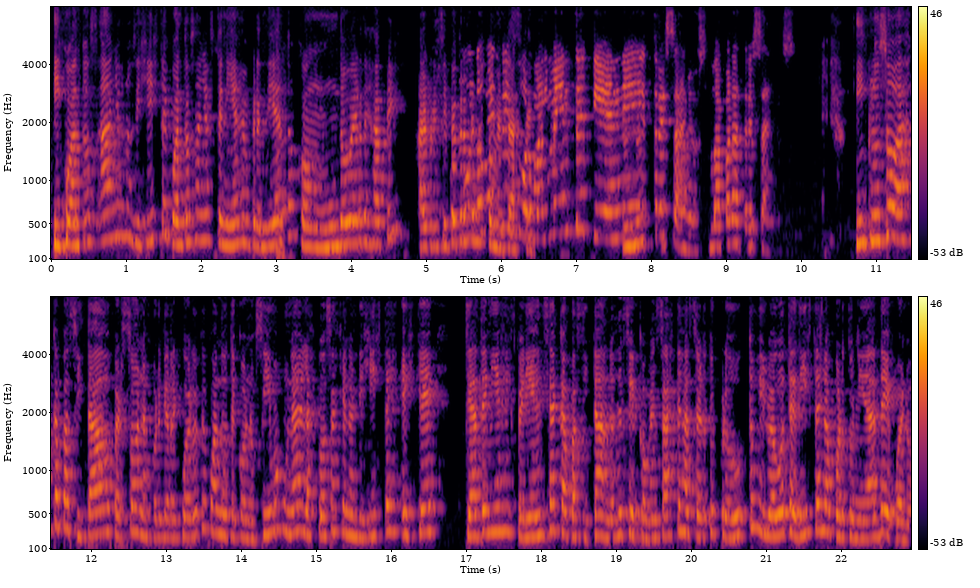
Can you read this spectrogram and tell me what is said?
¿Y cuántos años nos dijiste? ¿Cuántos años tenías emprendiendo con Mundo Verde Happy? Al principio creo que nos comentaste. formalmente tiene tres años, va para tres años. Incluso has capacitado personas, porque recuerdo que cuando te conocimos, una de las cosas que nos dijiste es que ya tenías experiencia capacitando, es decir, comenzaste a hacer tus productos y luego te diste la oportunidad de, bueno,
